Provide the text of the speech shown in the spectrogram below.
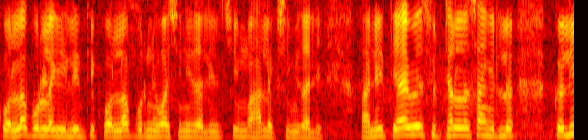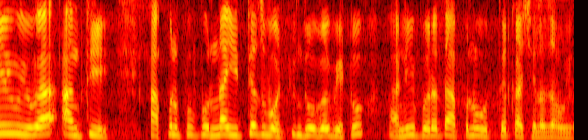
कोल्हापूरला गेली आणि ती कोल्हापूर निवासिनी झाली ती महालक्ष्मी झाली. आणि त्यावेळेस विठ्ठलाला सांगितलं कलियुगा अंती आपण पु- पुन्हा इथेच भेट दोघं भेटू आणि परत आपण उत्तर काशीला जाऊया.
